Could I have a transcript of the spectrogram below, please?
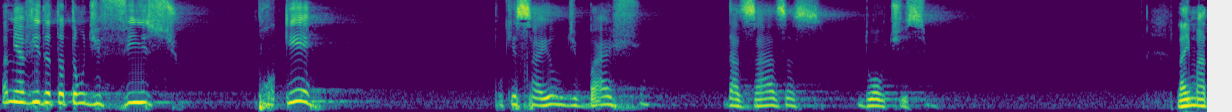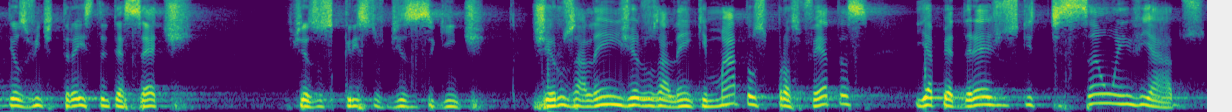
a minha vida está tão difícil. Por quê? Porque saiu debaixo das asas do Altíssimo. Lá em Mateus 23, 37, Jesus Cristo diz o seguinte: Jerusalém, Jerusalém, que mata os profetas e apedrejos que te são enviados.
